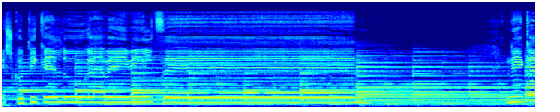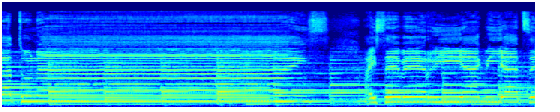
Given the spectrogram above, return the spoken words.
Eskutik heldu gabe ibiltzen. Nekatu naiz Aize berriak bilatzen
